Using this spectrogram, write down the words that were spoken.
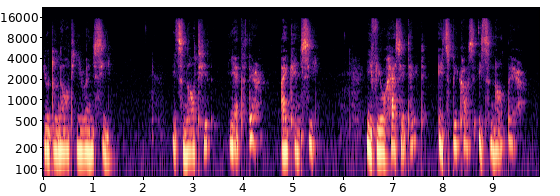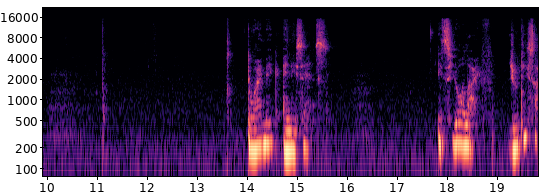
you do not even see. It's not yet there. I can see. If you hesitate, it's because it's not there. Do I make any sense? It's your life. You decide.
